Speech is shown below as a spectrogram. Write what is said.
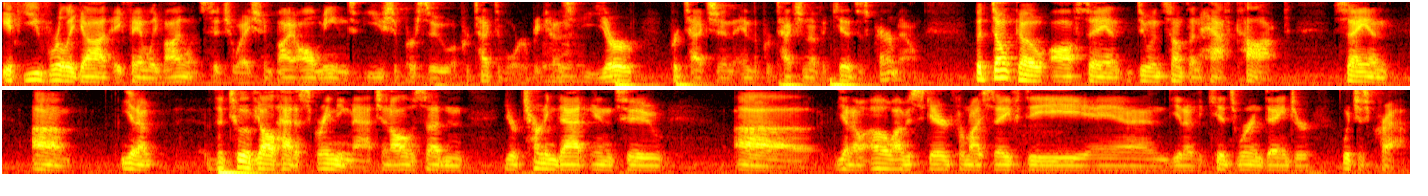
if you've really got a family violence situation, by all means, you should pursue a protective order because your protection and the protection of the kids is paramount. But don't go off saying, doing something half cocked, saying, um, you know, the two of y'all had a screaming match, and all of a sudden you're turning that into, uh, you know, oh, I was scared for my safety, and you know the kids were in danger, which is crap.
